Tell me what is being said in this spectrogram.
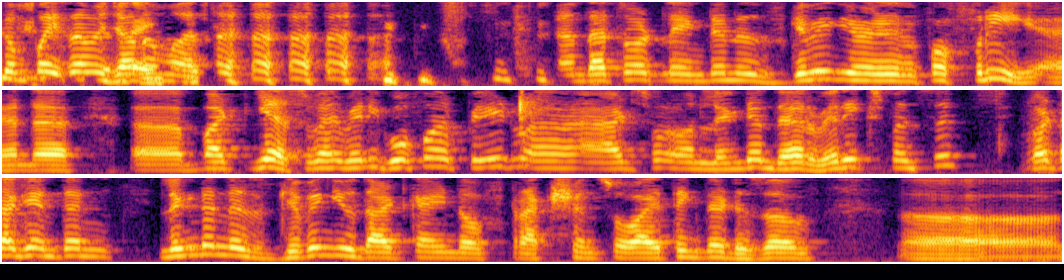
कम पैसा में ज्यादा Right, माल. and that's what LinkedIn is giving you for free. And uh, uh, but yes, when, when you go for paid uh, ads for, on LinkedIn, they are very expensive. But again, then LinkedIn is giving you that kind of traction, so I think they deserve uh,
